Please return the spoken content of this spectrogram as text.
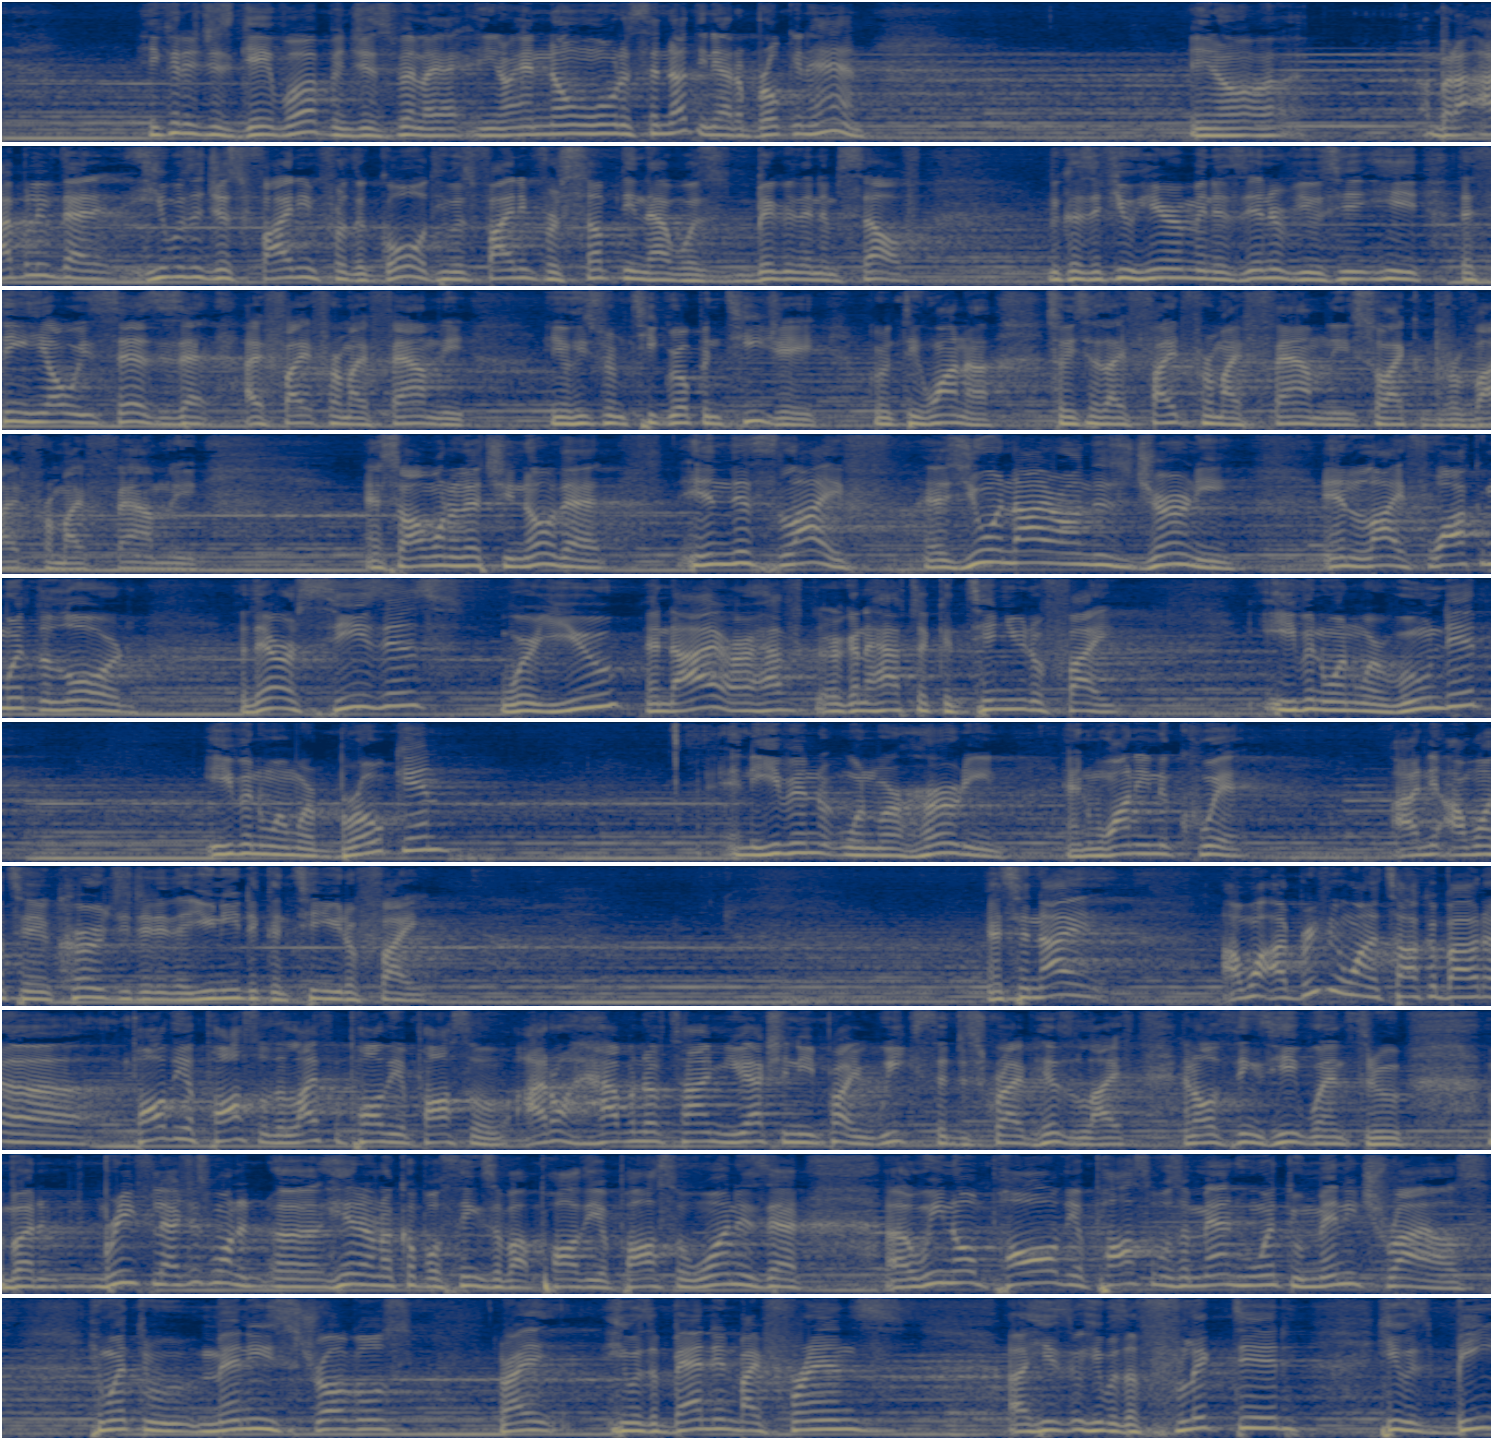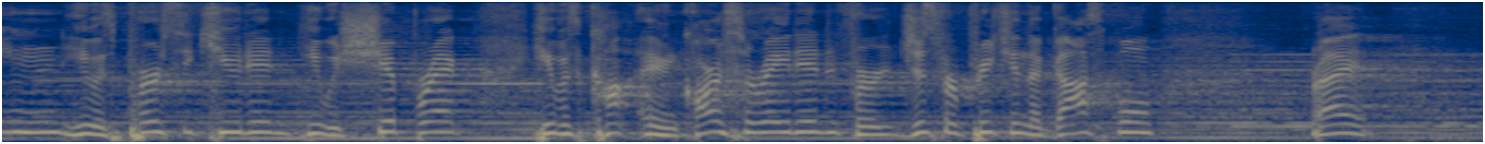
He could have just gave up and just been like, you know, and no one would have said nothing. He had a broken hand. You know, uh, but I believe that he wasn't just fighting for the gold, he was fighting for something that was bigger than himself. Because if you hear him in his interviews, he, he the thing he always says is that I fight for my family. You know, he's from T, grew up in TJ, grew in Tijuana. So he says, I fight for my family so I can provide for my family. And so I want to let you know that in this life, as you and I are on this journey in life, walking with the Lord, there are seasons where you and I are, are going to have to continue to fight even when we're wounded, even when we're broken, and even when we're hurting and wanting to quit, I, I want to encourage you today that you need to continue to fight. And tonight, I, want, I briefly want to talk about uh, Paul the Apostle, the life of Paul the Apostle. I don't have enough time. You actually need probably weeks to describe his life and all the things he went through. But briefly, I just want to uh, hit on a couple of things about Paul the Apostle. One is that uh, we know Paul the Apostle was a man who went through many trials, he went through many struggles, right? He was abandoned by friends. Uh, he was afflicted. He was beaten. He was persecuted. He was shipwrecked. He was co- incarcerated for just for preaching the gospel right?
